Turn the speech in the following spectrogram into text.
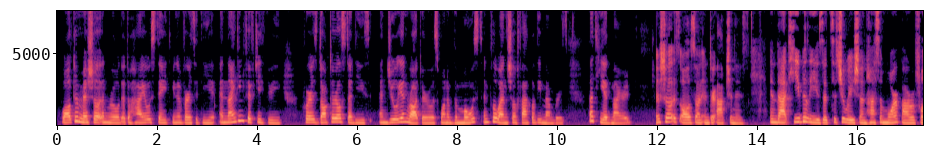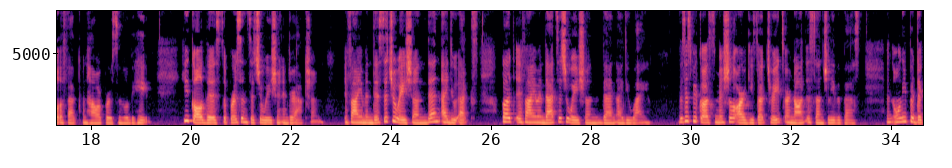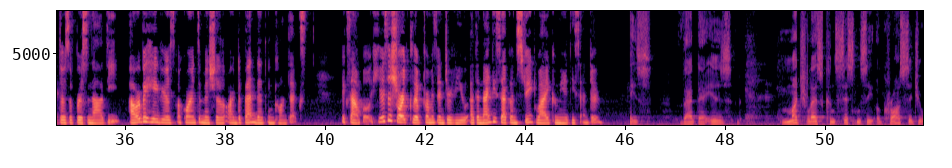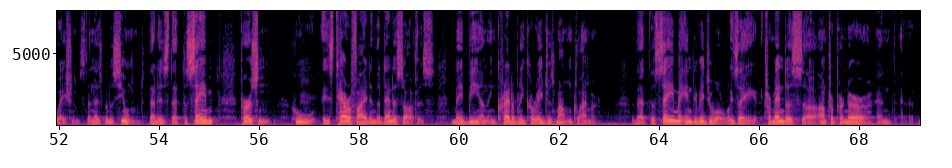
Walter Mischel enrolled at Ohio State University in 1953 for his doctoral studies, and Julian Rotter was one of the most influential faculty members that he admired. Mischel is also an interactionist in that he believes that situation has a more powerful effect on how a person will behave. He called this the person situation interaction. If I am in this situation, then I do X. But if I am in that situation, then I do Y. This is because Mischel argues that traits are not essentially the best and only predictors of personality. Our behaviors, according to Mischel, are dependent in context. Example Here's a short clip from his interview at the 92nd Street Y Community Center. That there is much less consistency across situations than has been assumed. That is, that the same person who is terrified in the dentist's office may be an incredibly courageous mountain climber. That the same individual is a tremendous uh, entrepreneur and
